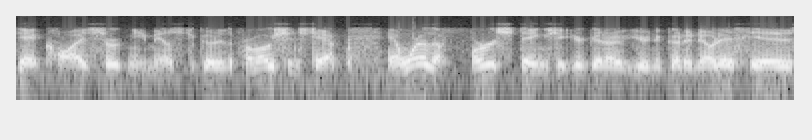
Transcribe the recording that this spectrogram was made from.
that cause certain emails to go to the promotions tab. And one of the first things that you're gonna you're gonna notice is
